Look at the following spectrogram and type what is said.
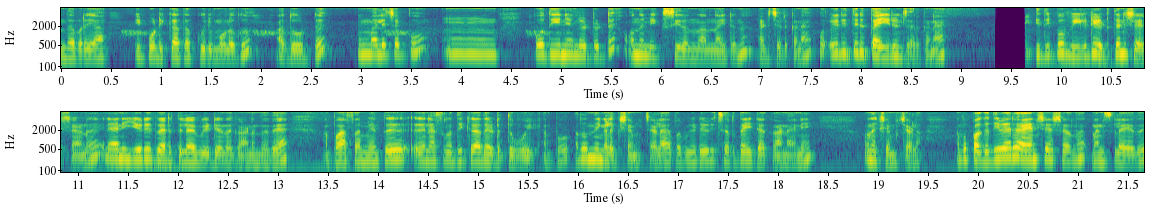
എന്താ പറയുക ഈ പൊടിക്കാത്ത കുരുമുളക് അതും ഇട്ട് പൊതിനെല്ലാം ഇട്ടിട്ട് ഒന്ന് മിക്സിയിലൊന്ന് നന്നായിട്ടൊന്ന് അടിച്ചെടുക്കണേ. ഒരു ഇത്തിരി തൈരും ചേർക്കണേ. ഇതിപ്പോൾ വീഡിയോ എടുത്തതിന് ശേഷമാണ് ഞാൻ ഈ ഒരു തരത്തിലാണ് വീഡിയോ ഒന്ന് കാണുന്നത്. അപ്പോൾ ആ സമയത്ത് എന്നെ ശ്രദ്ധിക്കാതെ എടുത്തുപോയി അപ്പോൾ അതൊന്ന് നിങ്ങൾ ക്ഷമിച്ചാളെ. അപ്പോൾ വീഡിയോ ഒരു ചെറുതായിട്ടാണ് കാണാൻ ഒന്ന് ക്ഷമിച്ചോളാം. അപ്പോൾ പകുതി വരെ ആയതിന് ശേഷമാണ് മനസ്സിലായത്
